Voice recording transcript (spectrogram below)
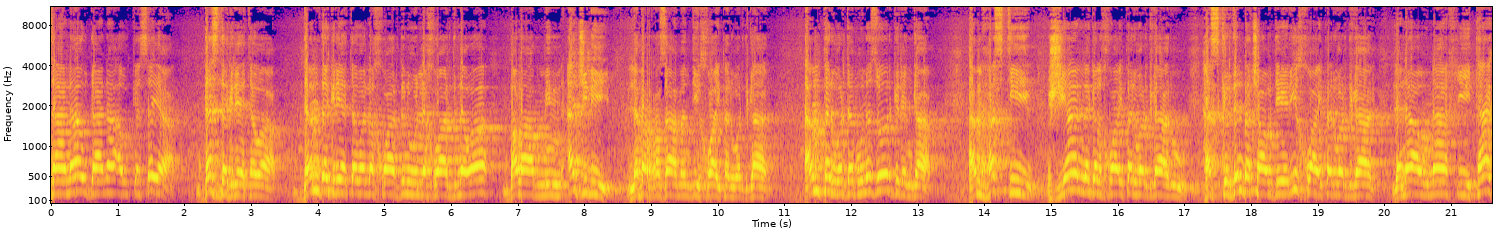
زانا و دانا ئەو کەسەیە دەست دەگرێتەوە، دەم دەگرێتەوە لە خواردن و لە خواردنەوە، بەڵام من اجلی، لەبەر ڕەزامەندی خوای پەروەردگار، ئەم پەروەردەبوونە زۆر گرنگە، ئەم هەستی ژیان لەگەڵ خوای پەروەردگار و هەستکردن بە چاودێری خوای پەروەردگار لە ناو ناخی تاک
